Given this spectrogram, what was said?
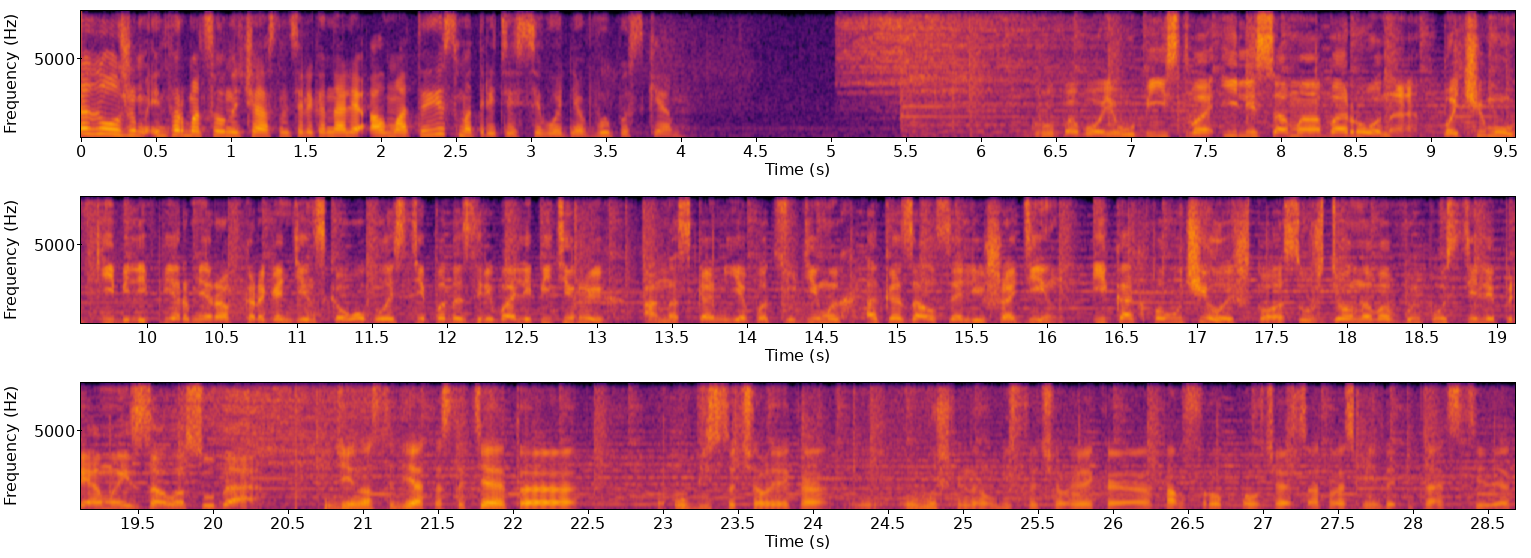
Продолжим информационный час на телеканале Алматы. Смотрите сегодня в выпуске. Групповое убийство или самооборона? Почему в гибели фермера в Карагандинской области подозревали пятерых, а на скамье подсудимых оказался лишь один? И как получилось, что осужденного выпустили прямо из зала суда? 99 статья – это убийство человека, умышленное убийство человека. Там срок получается от 8 до 15 лет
